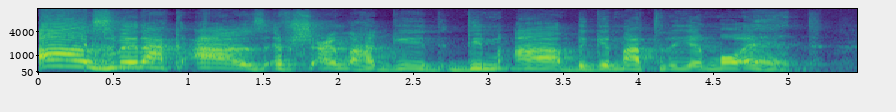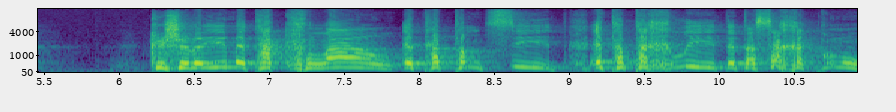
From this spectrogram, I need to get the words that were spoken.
אז ורק אז אפשר להגיד דמעה בגמטריה מועד. כשרואים את הכלל, את התמצית, את התכלית, את הסך הכל,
